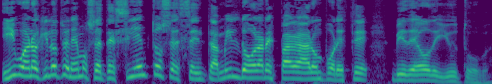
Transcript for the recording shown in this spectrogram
Y bueno, aquí lo tenemos, 760 mil dólares pagaron por este video de YouTube.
